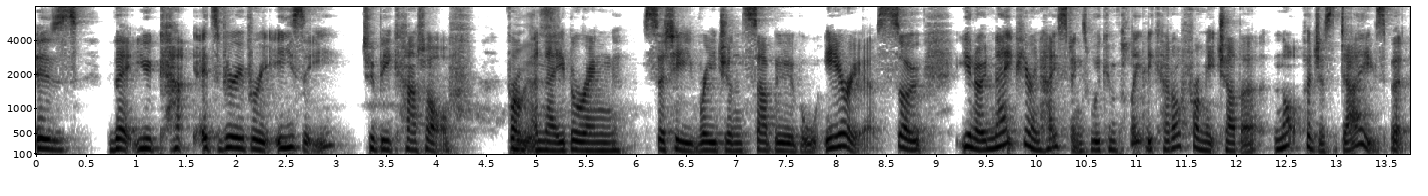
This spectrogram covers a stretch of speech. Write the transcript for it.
is that you can it's very, very easy to be cut off from oh, yes. a neighbouring city, region, suburb, or area. So, you know, Napier and Hastings were completely cut off from each other, not for just days, but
